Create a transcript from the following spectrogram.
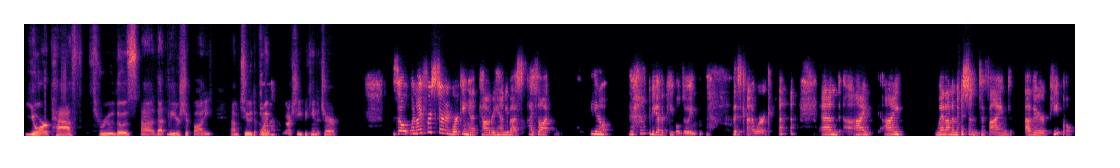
your path through those uh, that leadership body um, to the point yeah. you actually became the chair. So when I first started working at Calgary Handi-Bus, I thought, you know, there had to be other people doing this kind of work. and I, I went on a mission to find other people.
